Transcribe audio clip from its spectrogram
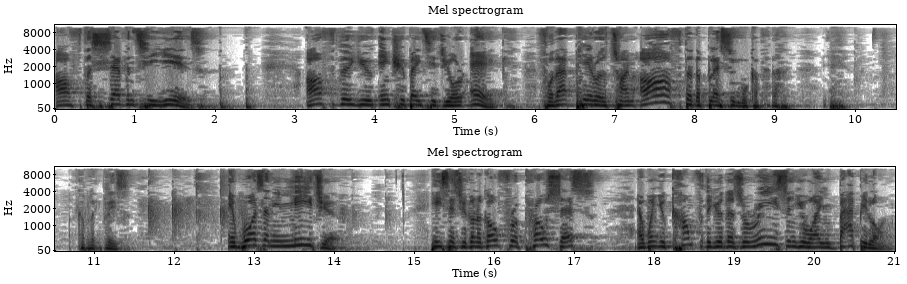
After 70 years, after you incubated your egg, for that period of time after the blessing will come. Uh, complete, please. It wasn't immediate. He says you're going to go through a process, and when you come for the, you, there's a reason you are in Babylon.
